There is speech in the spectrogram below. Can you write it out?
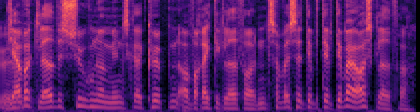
øh... Jeg var glad, hvis 700 mennesker købte den, og var rigtig glad for den. Så, så det, det, det var jeg også glad for.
